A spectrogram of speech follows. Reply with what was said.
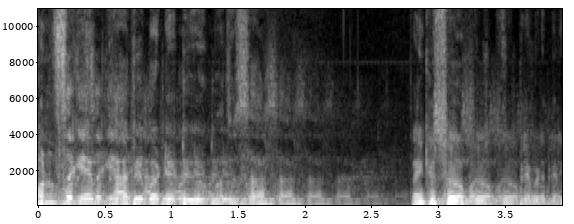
once again, happy birthday to you, Madhu sir. Thank you so much.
